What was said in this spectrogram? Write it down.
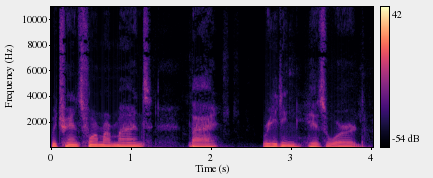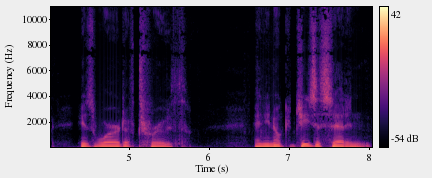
We transform our minds by reading his word, his word of truth. And you know, Jesus said in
